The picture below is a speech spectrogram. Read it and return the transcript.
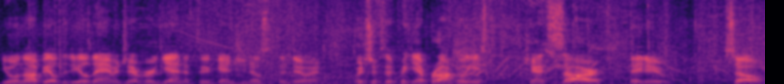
You will not be able to deal damage ever again if the Genji knows what they're doing. Which, if they're picking up Bronco Yeast, chances are, they do. So,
